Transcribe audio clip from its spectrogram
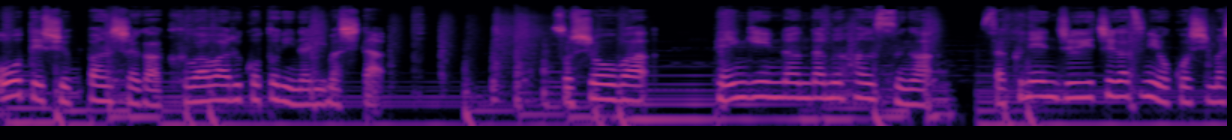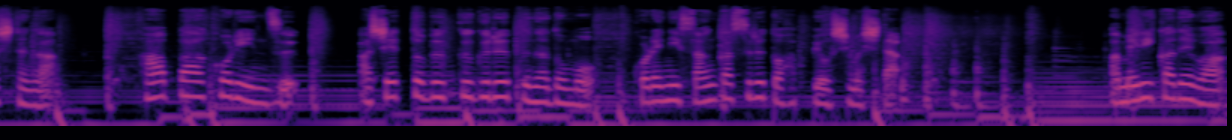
大手出版社が加わることになりました。訴訟はペンギンランダムハウスが昨年11月に起こしましたがハーパー・コリンズアシェットブックグループなどもこれに参加すると発表しました。アメリカでは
